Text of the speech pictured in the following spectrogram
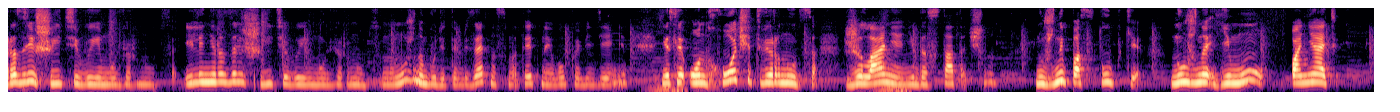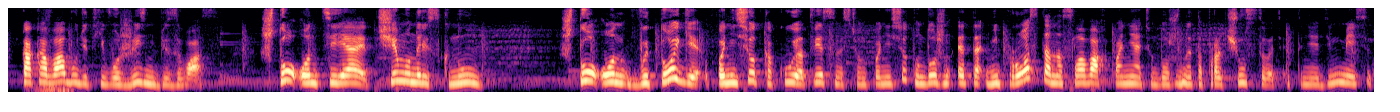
разрешите вы ему вернуться или не разрешите вы ему вернуться. Но нужно будет обязательно смотреть на его поведение. Если он хочет вернуться, желания недостаточно. Нужны поступки, нужно ему понять, какова будет его жизнь без вас, что он теряет, чем он рискнул, что он в итоге понесет, какую ответственность он понесет, он должен это не просто на словах понять, он должен это прочувствовать. Это не один месяц.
